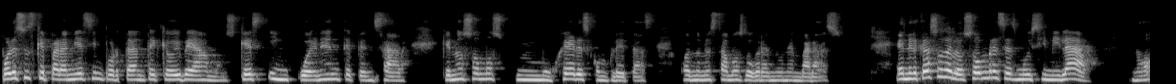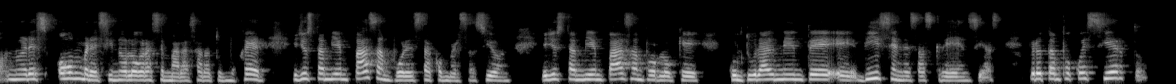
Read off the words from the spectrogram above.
Por eso es que para mí es importante que hoy veamos que es incoherente pensar que no somos mujeres completas cuando no estamos logrando un embarazo. En el caso de los hombres es muy similar. ¿no? No eres hombre si no logras embarazar a tu mujer. Ellos también pasan por esta conversación, ellos también pasan por lo que culturalmente eh, dicen esas creencias, pero tampoco es cierto,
